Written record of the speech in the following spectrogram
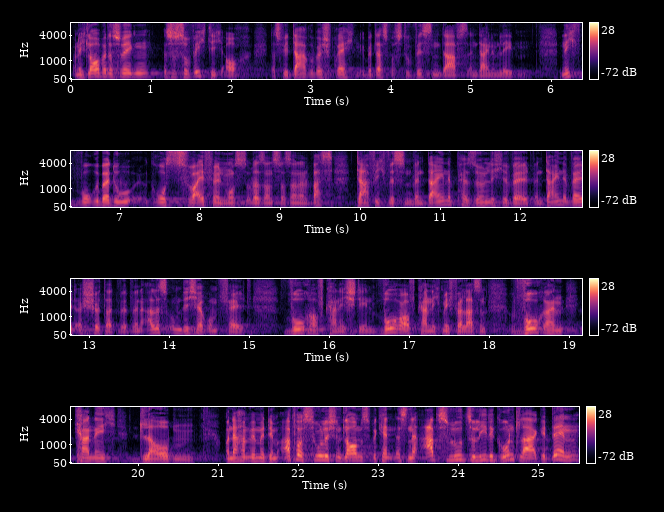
Und ich glaube, deswegen ist es so wichtig auch, dass wir darüber sprechen, über das, was du wissen darfst in deinem Leben. Nicht, worüber du groß zweifeln musst oder sonst was, sondern was darf ich wissen, wenn deine persönliche Welt, wenn deine Welt erschüttert wird, wenn alles um dich herum fällt, worauf kann ich stehen? Worauf kann ich mich verlassen? Woran kann ich glauben? Und da haben wir mit dem apostolischen Glaubensbekenntnis eine absolut solide Grundlage, denn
